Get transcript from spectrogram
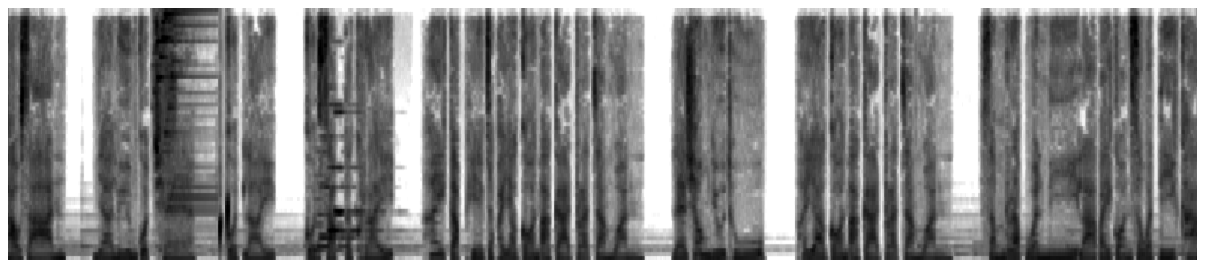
ข่าวสาร อย่าลืมกดแชร์ กดไลค์ กดซับตะไคร้ให้กับเพจพยากรณ์อากาศประจำวัน และช่อง YouTube พยากรณ์อากาศประจำวันสำหรับวันนี้ลาไปก่อนสวัสดีค่ะ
